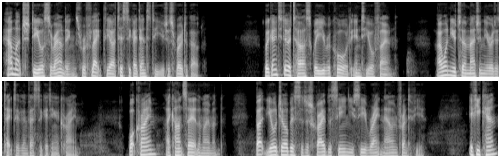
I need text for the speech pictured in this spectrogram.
How much do your surroundings reflect the artistic identity you just wrote about? We're going to do a task where you record into your phone. I want you to imagine you're a detective investigating a crime. What crime? I can't say at the moment. But your job is to describe the scene you see right now in front of you. If you can,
